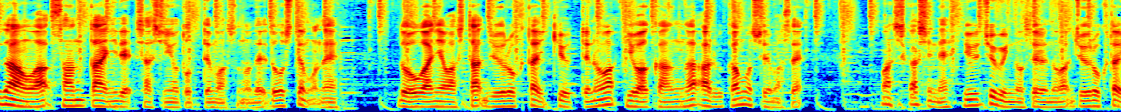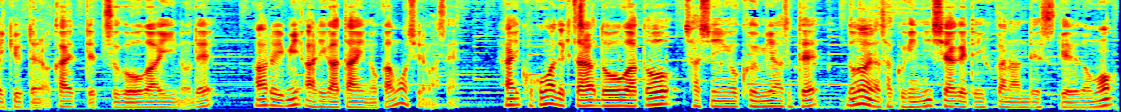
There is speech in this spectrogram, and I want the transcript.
普段は3対2で写真を撮ってますのでどうしてもね動画に合わせた16対9ってのは違和感があるかもしれません。まあしかしね YouTube に載せるのは16対9っていうのはかえって都合がいいのである意味ありがたいのかもしれません。はいここまで来たら動画と写真を組み合わせてどのような作品に仕上げていくかなんですけれども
